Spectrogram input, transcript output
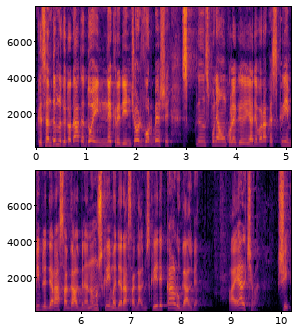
că se întâmplă câteodată doi necredincioși vorbește, îmi spunea un coleg, e adevărat că scrie în Biblie de rasa galbenă. Nu, nu scrie mă de rasa galbenă, scrie de calul galben. Aia e altceva. Și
